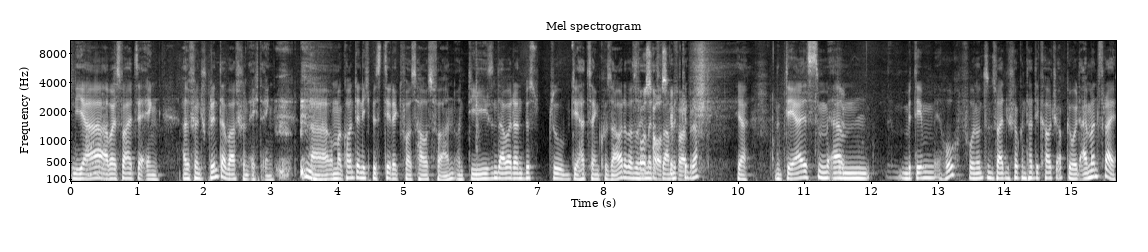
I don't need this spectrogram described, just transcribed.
Ja, aber es war halt sehr eng. Also für einen Sprinter war es schon echt eng. äh, und man konnte nicht bis direkt vors Haus fahren. Und die sind aber dann bis zu, die hat sein Cousin oder was auch immer das Haus war gefahren. mitgebracht. Ja. Und der ist ähm, mit dem hoch von uns im zweiten Stock und hat die Couch abgeholt. Einwandfrei.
